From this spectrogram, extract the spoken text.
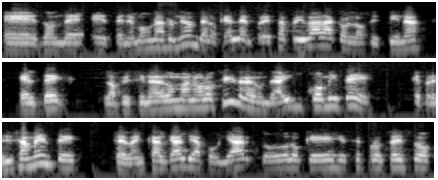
eh, donde eh, tenemos una reunión de lo que es la empresa privada con la oficina, el DEC, la oficina de don Manolo Sidre, donde hay un comité que precisamente se va a encargar de apoyar todo lo que es ese proceso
